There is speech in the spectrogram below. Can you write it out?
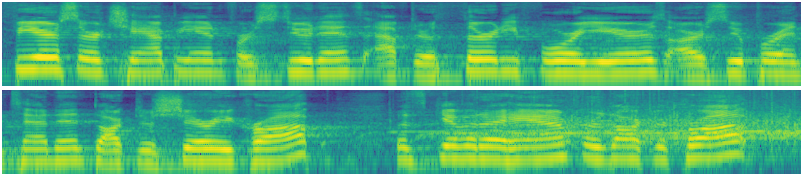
fiercer champion for students after 34 years, our superintendent, Dr. Sherry Kropp. Let's give it a hand for Dr. Kropp.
